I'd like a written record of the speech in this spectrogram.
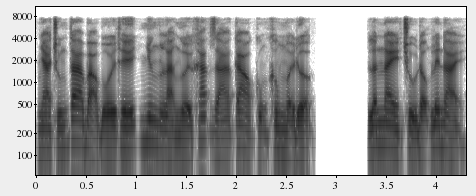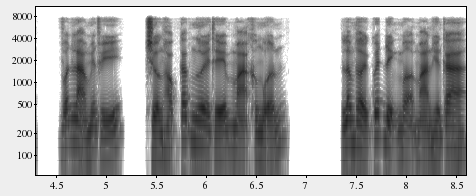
Nhà chúng ta bảo bối thế nhưng là người khác giá cao cũng không mời được lần này chủ động lên này vẫn là miễn phí, trường học các ngươi thế mà không muốn. Lâm thời quyết định mở màn hiến ca,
